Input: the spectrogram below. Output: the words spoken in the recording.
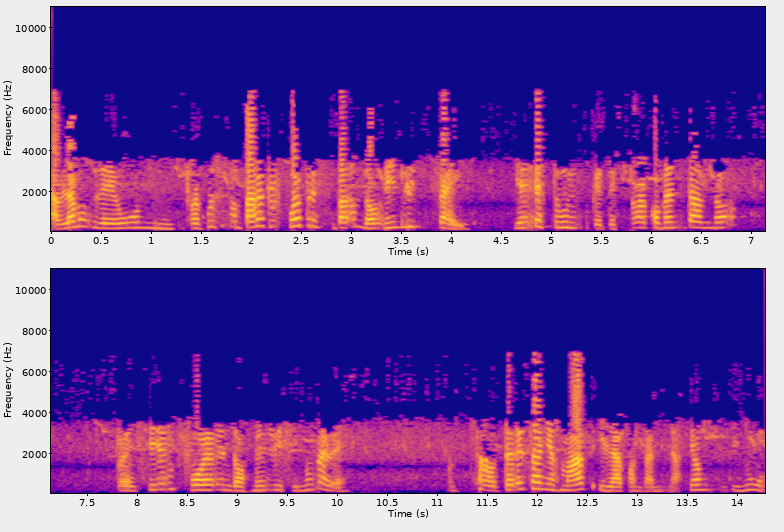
hablamos de un recurso de amparo que fue presentado en 2016 y este estudio que te estaba comentando recién fue en 2019 tres años más y la contaminación continúa.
